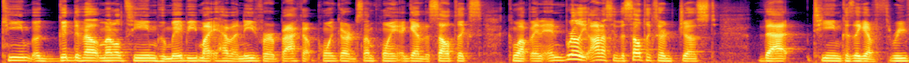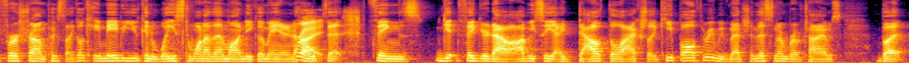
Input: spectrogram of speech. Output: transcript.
team, a good developmental team who maybe might have a need for a backup point guard at some point. Again, the Celtics come up and, and really honestly, the Celtics are just that team because they have three first round picks. Like, okay, maybe you can waste one of them on Nico Mannion and Right. hope that things get figured out. Obviously, I doubt they'll actually keep all three. We've mentioned this a number of times, but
